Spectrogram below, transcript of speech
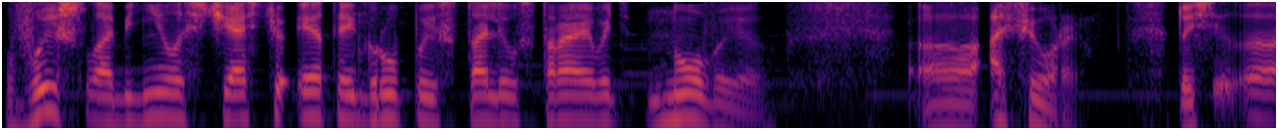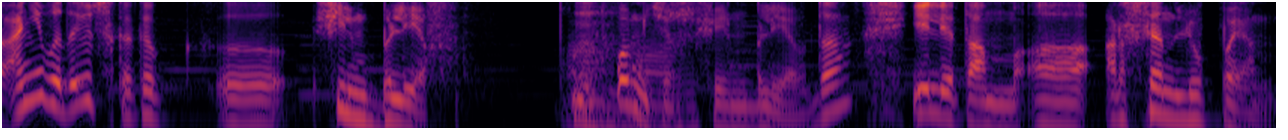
Вышла, объединилась с частью этой группы и стали устраивать новые э, аферы. То есть э, они выдаются как, э, фильм «Блеф». Пом- Помните же фильм «Блеф», да? Или там э, «Арсен Люпен».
